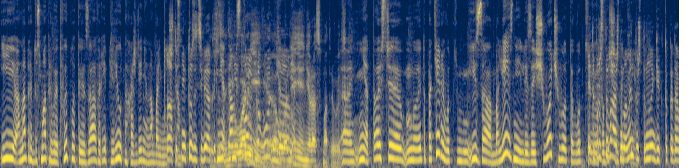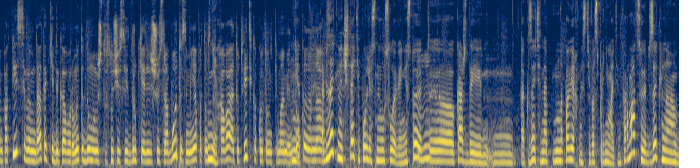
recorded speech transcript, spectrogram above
и она предусматривает выплаты за период нахождения на больничном. А, то есть никто за тебя Нет, там не столько увольнение, вот, а э, увольнение не рассматривается. Нет, то есть это потери вот из-за болезни или из-за еще чего-то. Вот, Это э, просто важный момент, такие. потому что многие, кто когда мы подписываем да, такие договоры, мы-то думаем, что в случае, если вдруг я лишусь работы, за меня потом Нет. страховая. А тут видите, какой тонкий момент. Нет, Только на... обязательно читайте полисные условия. Не стоит э, каждый, так, знаете, на, на поверхности воспринимать информацию. Обязательно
